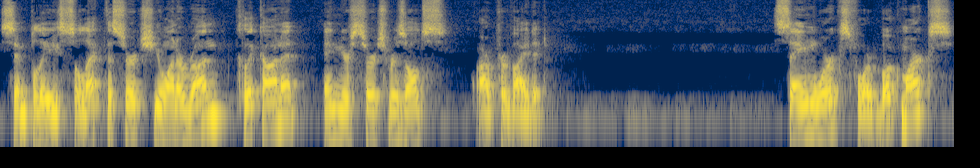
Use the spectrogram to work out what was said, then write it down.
Simply select the search you want to run, click on it, and your search results are provided. Same works for bookmarks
